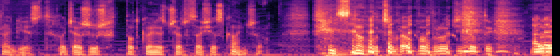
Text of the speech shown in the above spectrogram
Tak jest, chociaż już pod koniec czerwca się skończą, więc znowu trzeba powrócić do tych ale,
